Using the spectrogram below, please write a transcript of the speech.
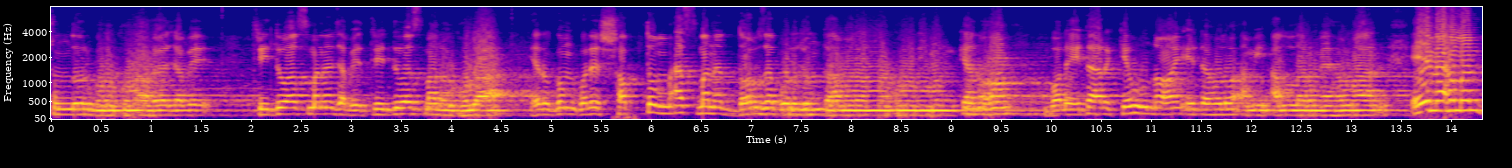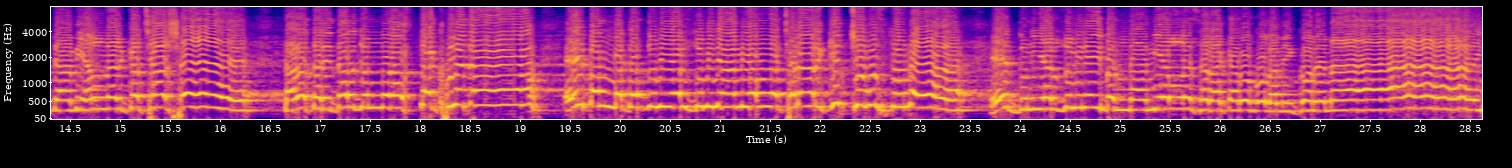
সুন্দর করে খোলা হয়ে যাবে। তৃতীয় আসমানে যাবে, তৃতীয় আসমানও খোলা। এরকম করে সপ্তম আসমানের দরজা পর্যন্ত আমার আল্লাহ খুলে দিবেন। কেন? বলে, এটা আর কেউ নয়, এটা হলো আমি আল্লাহর মেহমান। এই মেহমানটা আমি আল্লাহর কাছে আসে। তাড়াতাড়ি তার জন্য রাস্তা খুলে দাও। এই বান্দাটা দুনিয়ার জমিনে আমি আল্লাহ ছাড়া আর কিচ্ছু বুঝতো না। এই দুনিয়ার জমিনে এই বান্দা আমি আল্লাহ ছাড়া কারও গোলামি করে নাই।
